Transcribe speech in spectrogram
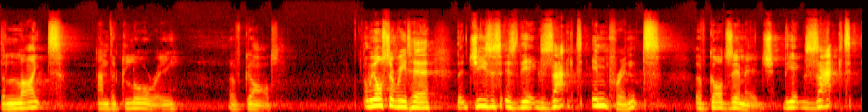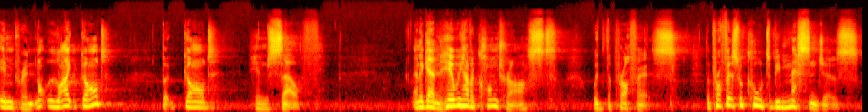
the light and the glory of God. And we also read here that Jesus is the exact imprint of God's image, the exact imprint, not like God, but God Himself. And again, here we have a contrast with the prophets. The prophets were called to be messengers.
